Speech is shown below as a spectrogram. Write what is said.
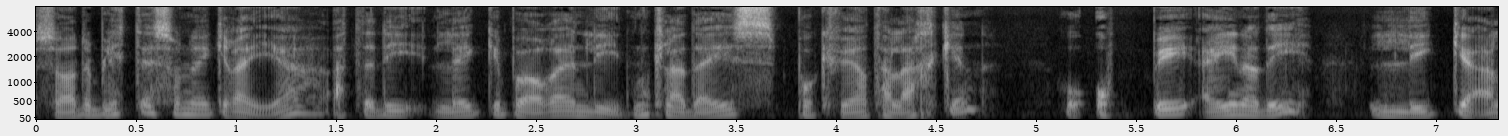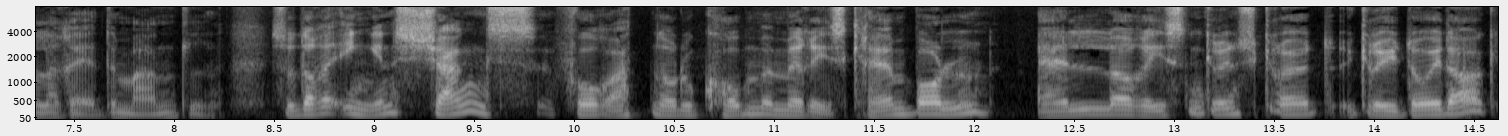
så har det blitt ei sånn greie at de legger bare en liten kladeis på hver tallerken, og oppi en av de ligger allerede mandelen. Så det er ingen sjanse for at når du kommer med riskrembollen eller risengrynsgryta i dag,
